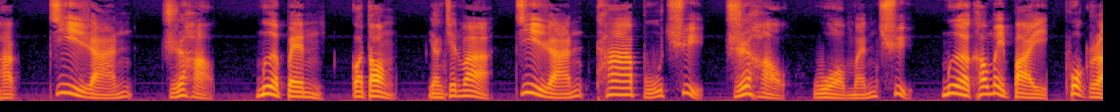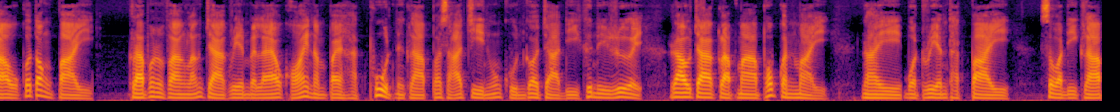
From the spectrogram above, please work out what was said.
พักจีหรานจือห่าเมื่อเป็นก็ต้อง อย่างเช่นว่าจีหราน他不去只好我们去เมื่อเขาไม่ไป พวกเราก็ต้องไป ครับเพื่อนฟังหลังจากเรียนไปแล้ว ขอให้นำไปหัดพูดนะครับ ภาษาจีนของคุณก็จะดีขึ้นเรื่อยๆ เราจะกลับมาพบกันใหม่ในบทเรียนถัดไป สวัสดีครับ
